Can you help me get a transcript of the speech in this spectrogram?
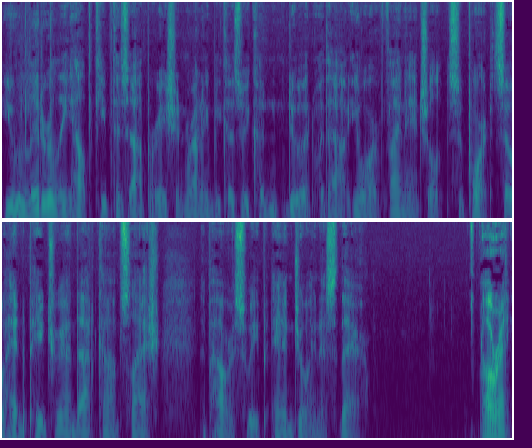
you literally help keep this operation running because we couldn't do it without your financial support. So head to patreon.com slash the power sweep and join us there. All right.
